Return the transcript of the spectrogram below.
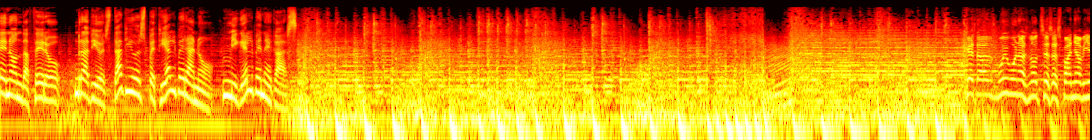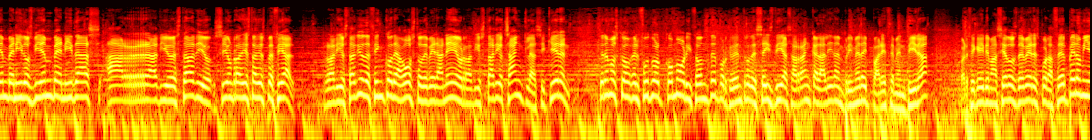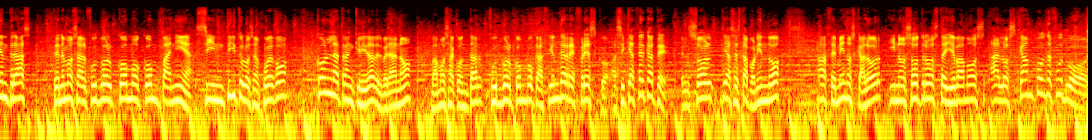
En Onda Cero, Radio Estadio Especial Verano, Miguel Venegas. ¿Qué tal? Muy buenas noches España, bienvenidos, bienvenidas a Radio Estadio. Sí, un Radio Estadio especial. Radio Estadio de 5 de agosto, de veraneo, Radio Estadio Chancla, si quieren. Tenemos el fútbol como horizonte porque dentro de seis días arranca la liga en primera y parece mentira. Parece que hay demasiados deberes por hacer, pero mientras tenemos al fútbol como compañía, sin títulos en juego, con la tranquilidad del verano, vamos a contar fútbol con vocación de refresco. Así que acércate, el sol ya se está poniendo, hace menos calor y nosotros te llevamos a los campos de fútbol.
